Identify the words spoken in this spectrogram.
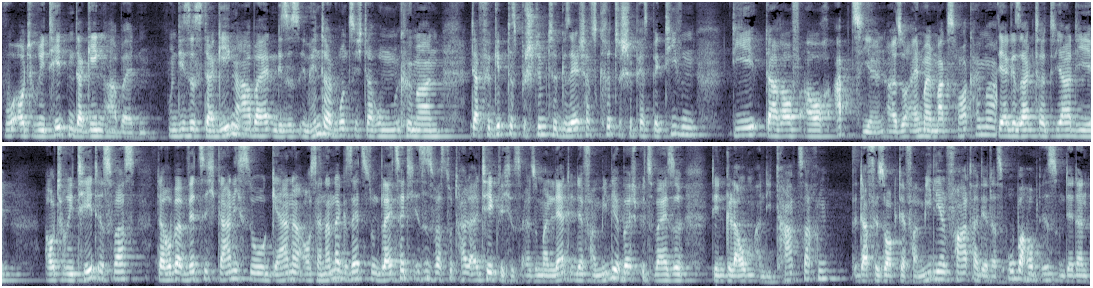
wo Autoritäten dagegen arbeiten. Und dieses Dagegenarbeiten, dieses im Hintergrund sich darum kümmern, dafür gibt es bestimmte gesellschaftskritische Perspektiven, die darauf auch abzielen. Also einmal Max Horkheimer, der gesagt hat, ja, die Autorität ist was, darüber wird sich gar nicht so gerne auseinandergesetzt und gleichzeitig ist es was total Alltägliches. Also man lernt in der Familie beispielsweise den Glauben an die Tatsachen, Dafür sorgt der Familienvater, der das Oberhaupt ist und der dann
